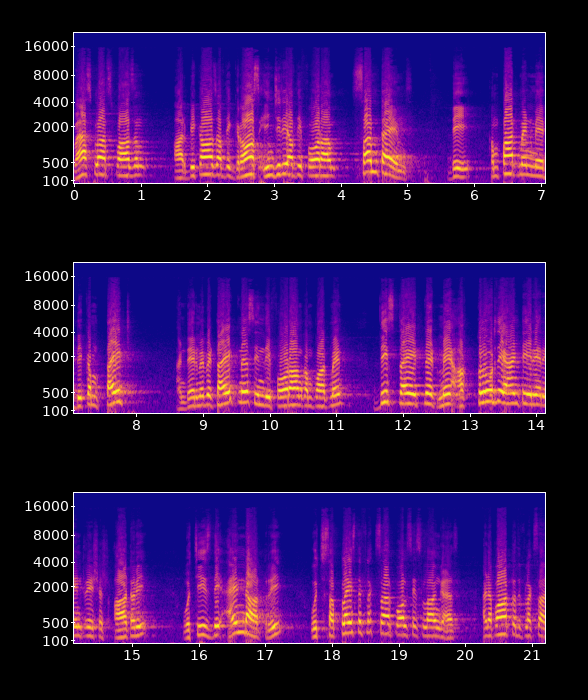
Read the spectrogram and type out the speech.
vascular spasm or because of the gross injury of the forearm, sometimes the compartment may become tight and there may be tightness in the forearm compartment. This tightness may occlude the anterior interosseous artery, which is the end artery, which supplies the flexor pollicis longus and a part of the flexor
